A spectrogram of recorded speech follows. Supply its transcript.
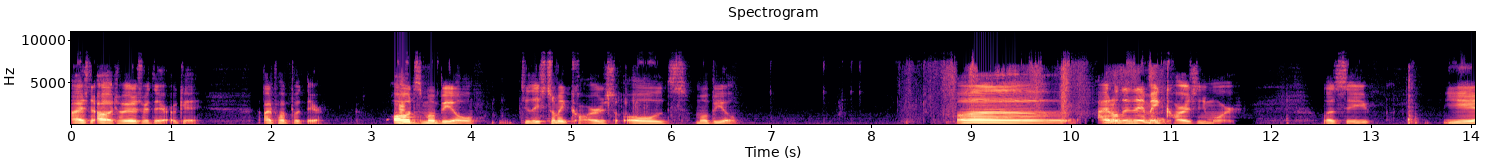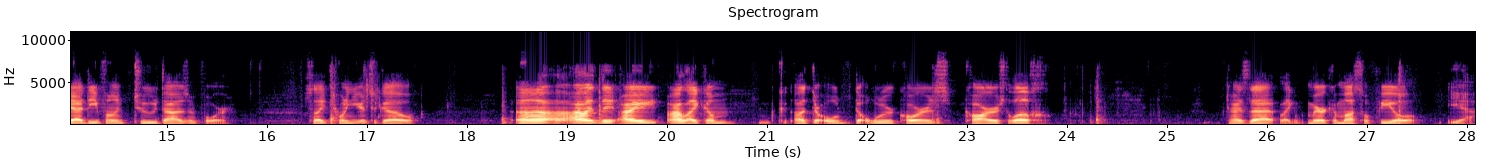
I just, oh, Toyota's right there. Okay. I'd probably put there. Oldsmobile. Do they still make cars? Oldsmobile. Uh, I don't think they make cars anymore. Let's see. Yeah, defunct 2004. It's like 20 years ago. Uh, I like the I I like them. I like their old the older cars. Cars. Ugh. Has that like American muscle feel. Yeah,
